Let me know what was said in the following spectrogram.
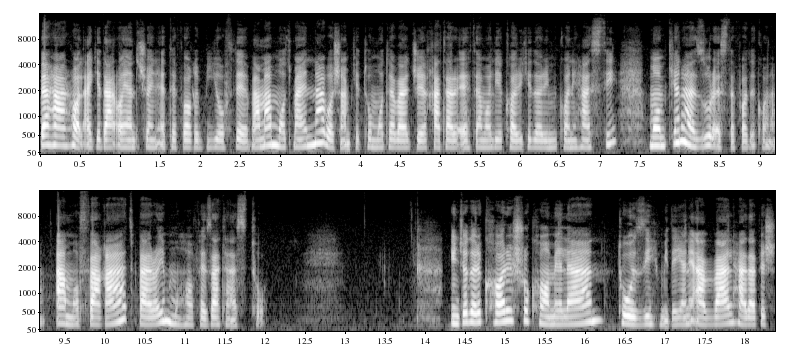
به هر حال اگه در آینده چنین اتفاقی بیفته و من مطمئن نباشم که تو متوجه خطر احتمالی کاری که داری می‌کنی هستی ممکن از زور استفاده کنم. اما فقط برای محافظت از تو. اینجا داره کارش رو کاملا توضیح میده. یعنی اول هدفش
